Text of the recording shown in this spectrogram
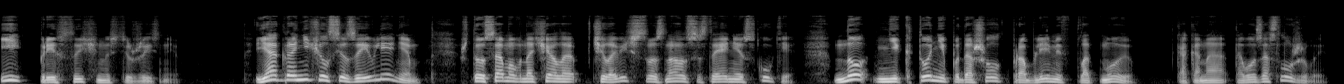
и пресыщенностью жизнью. Я ограничился заявлением, что с самого начала человечество знало состояние скуки, но никто не подошел к проблеме вплотную, как она того заслуживает.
